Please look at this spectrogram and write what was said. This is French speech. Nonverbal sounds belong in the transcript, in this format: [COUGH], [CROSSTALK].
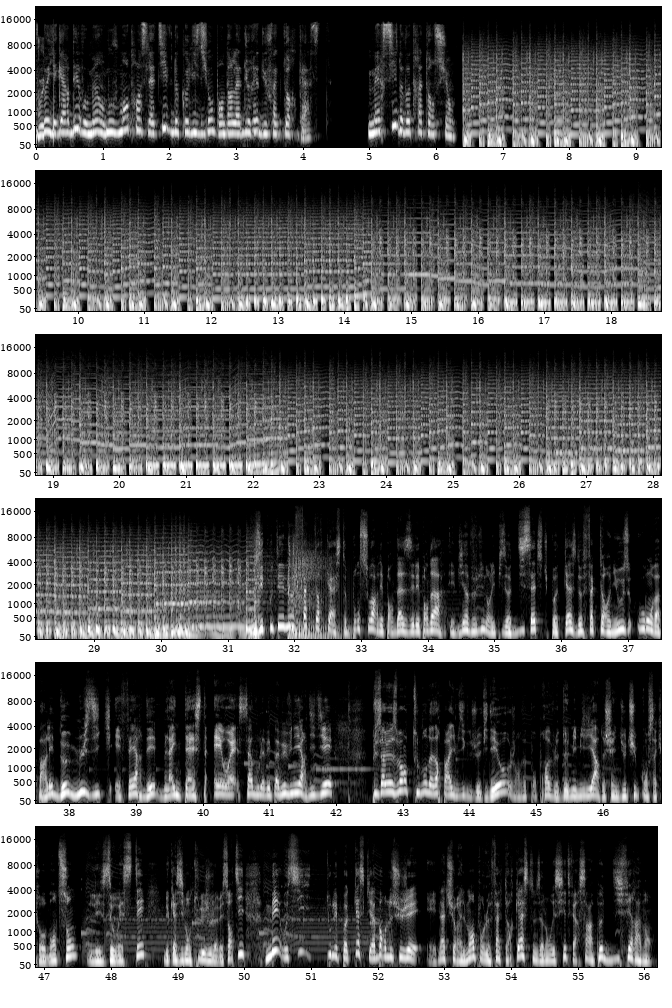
Veuillez garder vos mains en mouvement translatif de collision pendant la durée du facteur cast. Merci de votre attention. Le Factorcast. Bonsoir les pandas et les pandas et bienvenue dans l'épisode 17 du podcast de Factor News où on va parler de musique et faire des blind tests. Et ouais, ça vous l'avez pas vu venir Didier plus sérieusement, tout le monde adore parler de musique de jeux vidéo, j'en veux pour preuve le demi-milliard de chaînes YouTube consacrées aux bandes son, les OST de quasiment tous les jeux j'avais sortis, mais aussi tous les podcasts qui abordent le sujet. Et naturellement, pour le Factorcast, nous allons essayer de faire ça un peu différemment.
